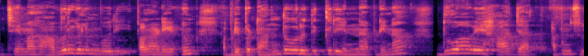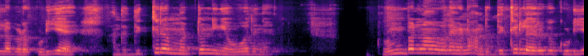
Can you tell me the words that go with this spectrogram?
நிச்சயமாக அவர்களும் போதி பலனடையட்டும். அப்படிப்பட்ட அந்த ஒரு திக்ரு என்ன அப்படின்னா துவாவே ஹாஜாத் அப்படின்னு சொல்லப்படக்கூடிய அந்த திக்கரை மட்டும் நீங்கள் ஓதுங்க. ரொம்பலாம் ஓத வேணாம். அந்த திக்கரில் இருக்கக்கூடிய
